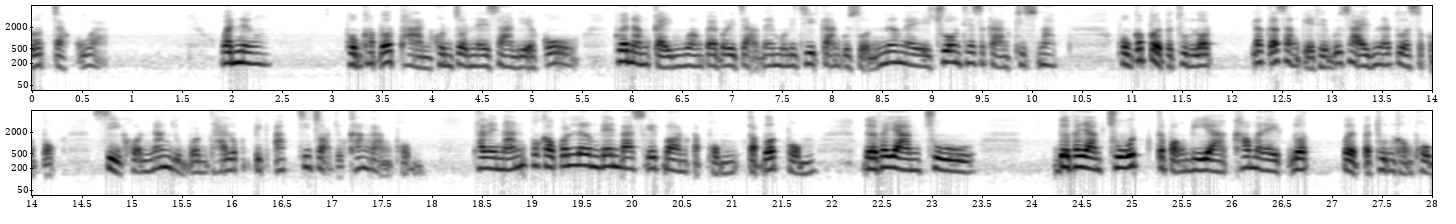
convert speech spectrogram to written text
รถจากกัววันหนึ่งผมขับรถผ่านคนจนในซานดิเอโก เพื่อนำไก่งวงไปบริจาคในมูลนิธิการกุศลเนื่องในช่วงเทศกาลคริสต์มาสผมก็เปิดประทุนรถ แล้วก็สังเกตเห็นผู้ชายเนื้อตัวสกปรกสี่คนนั่งอยู่บนท้ายรถปิกอัพที่จอดอยู่ข้างหลังผมทันใดนั้นพวกเขาก็เริ่มเล่นบาสเกตบอลกับผมกับรถผม โดยพยายามชู โดยพยายามชูดกระป๋องเบียร์เข้ามาในรถ เปิดประทุนของผม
